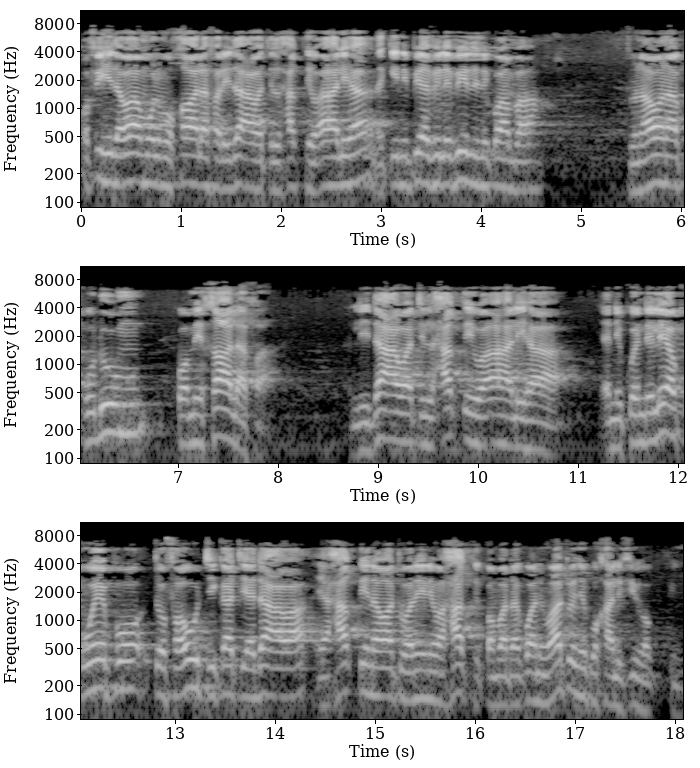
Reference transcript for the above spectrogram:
Wafihi dawamu almukhalafa lida'wati alhaqi wa ahliha lakini pia vile vile ni kwamba tunaona kudumu kwa mikhalafa lida'wati alhaqi wa ahliha yani kuendelea kuwepo tofauti kati ya da'wa ya haki na watu wa nini wa haki kwamba watakuwa ni watu wenye kukhalifiwa kupinga.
